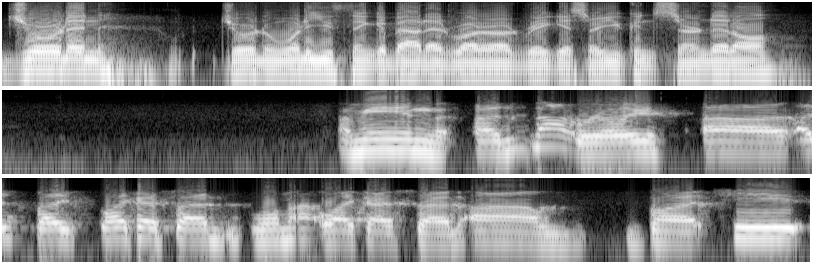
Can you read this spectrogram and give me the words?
Jordan, Jordan, what do you think about Eduardo Rodriguez? Are you concerned at all? I mean, uh, not really. Uh, I, like like I said, well, not like I said, um, but he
